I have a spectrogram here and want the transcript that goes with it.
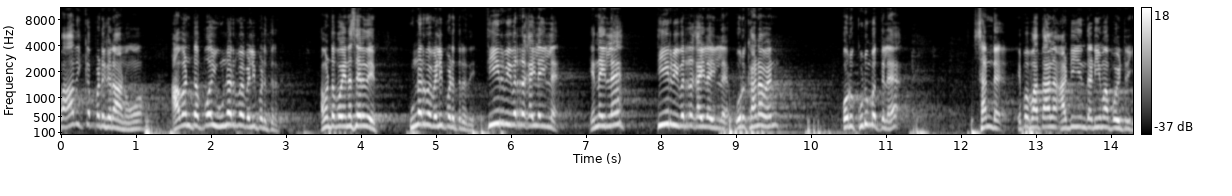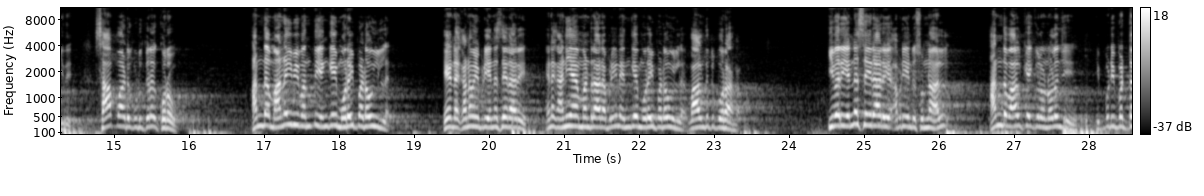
பாதிக்கப்படுகிறானோ அவன்கிட்ட போய் உணர்வை வெளிப்படுத்துறது. அவன்கிட்ட போய் என்ன செய்யறது உணர்வை வெளிப்படுத்துறது. தீர்வு இவர கையில் இல்லை. என்ன இல்லை? தீர்வு இவர கையில் இல்லை. ஒரு கணவன் ஒரு குடும்பத்தில் சண்டை. எப்போ பார்த்தாலும் அடியும் தடியுமா போயிட்டு இருக்குது சாப்பாடு கொடுக்குற குறவு. அந்த மனைவி வந்து எங்கேயும் முறைப்படவும் இல்லை. ஏன்டா கணவன் இப்படி என்ன செய்கிறாரு எனக்கு அநியாயம் பண்ணுறாரு அப்படின்னு எங்கேயும் முறைப்படவும் இல்லை. வாழ்ந்துட்டு போகிறாங்க இவர் என்ன செய்கிறாரு அப்படி என்று சொன்னால் அந்த வாழ்க்கைக்குள்ள நுழைஞ்சு இப்படிப்பட்ட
